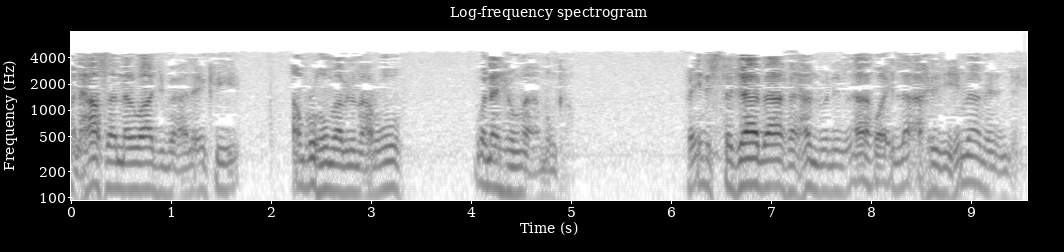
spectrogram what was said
فالحاصل أن الواجب عليك أمرهما بالمعروف ونهيهما عن المنكر. فإن استجابا فالحمد لله وإلا أخرجيهما من عندك.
